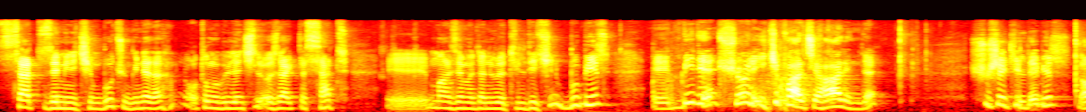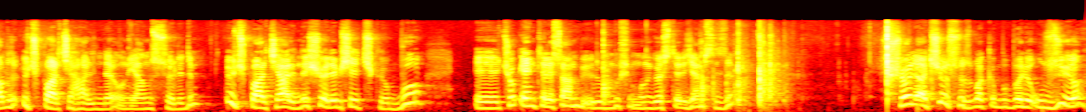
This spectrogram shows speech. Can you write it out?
Sert zemin için bu. Çünkü neden? Otomobillerin içinde özellikle sert e, malzemeden üretildiği için. Bu bir. E, bir de şöyle iki parça halinde şu şekilde bir, daha doğrusu üç parça halinde onu yanlış söyledim. Üç parça halinde şöyle bir şey çıkıyor. Bu e, çok enteresan bir ürün bu. Şimdi bunu göstereceğim size. Şöyle açıyorsunuz bakın bu böyle uzuyor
